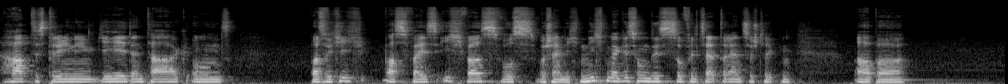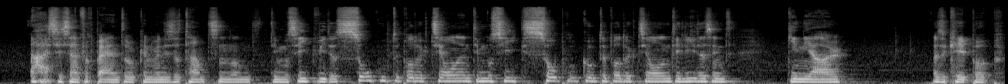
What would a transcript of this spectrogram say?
hartes Training jeden Tag und was wirklich, was weiß ich was, wo es wahrscheinlich nicht mehr gesund ist, so viel Zeit da reinzustecken. Aber ah, es ist einfach beeindruckend, wenn die so tanzen und die Musik wieder so gute Produktionen, die Musik so gute Produktionen, die Lieder sind genial. Also K-Pop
